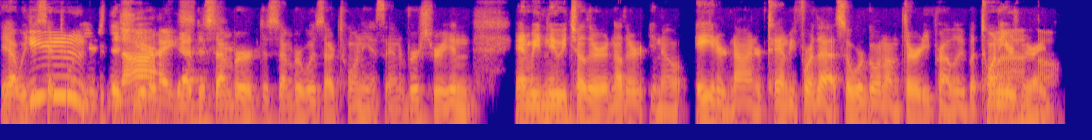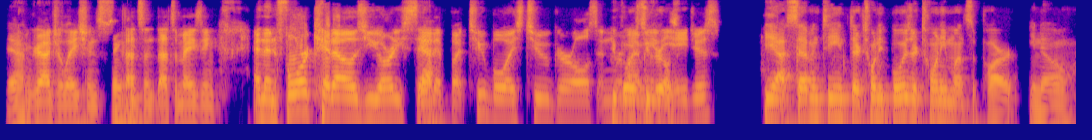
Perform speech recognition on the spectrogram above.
yeah we just hit 20 years this Nice. year yeah december december was our 20th anniversary and and we knew each other another you know eight or nine or 10 before that so we're going on 30 probably but 20 years married Wow. Yeah Congratulations. Thank that's that's amazing. And then four kiddos, you already said Yeah. it, but two boys, two girls, and Two boys, two girls. the ages. yeah 17 they're 20 boys are 20 months apart you know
